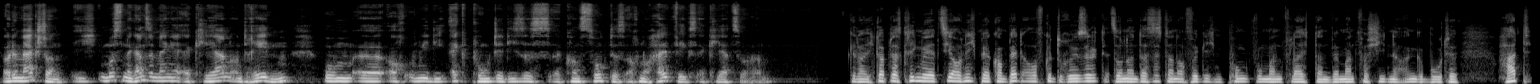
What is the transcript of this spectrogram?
Aber du merkst schon, ich muss eine ganze Menge erklären und reden, um äh, auch irgendwie die Eckpunkte dieses äh, Konstruktes auch nur halbwegs erklärt zu haben. Genau, ich glaube, das kriegen wir jetzt hier auch nicht mehr komplett aufgedröselt, sondern das ist dann auch wirklich ein Punkt, wo man vielleicht dann, wenn man verschiedene Angebote hat,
